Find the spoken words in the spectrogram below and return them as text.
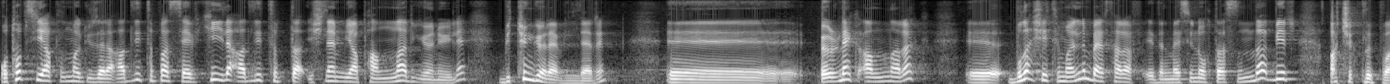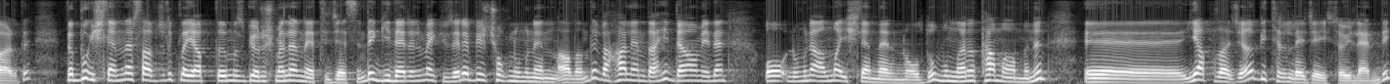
otopsi yapılmak üzere adli tıpa sevkiyle adli tıpta işlem yapanlar yönüyle bütün görevlilerin eee, örnek alınarak e, bulaş ihtimalinin bertaraf edilmesi noktasında bir açıklık vardı. Ve bu işlemler savcılıkla yaptığımız görüşmeler neticesinde giderilmek üzere birçok numunenin alındı ve halen dahi devam eden o numune alma işlemlerinin olduğu, bunların tamamının e, yapılacağı, bitirileceği söylendi.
